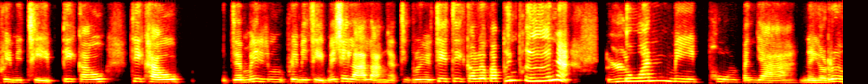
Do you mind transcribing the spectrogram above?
primitive ที่เขาที่เขาจะไม่ primitive ไม่ใช่ล้าหลังอะที่ primitive ที่เขาเรียกว่าพื้นพื้นน่ะล้วนมีภูมิปัญญาในเรื่อง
